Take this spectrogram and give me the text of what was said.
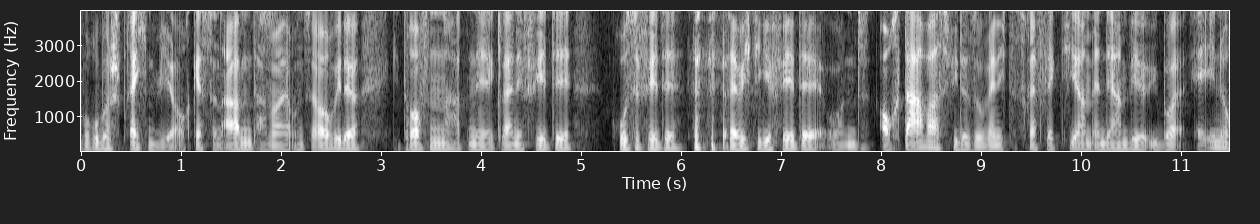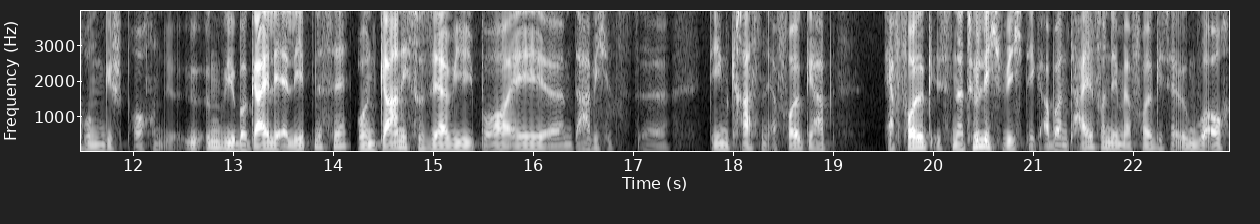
worüber sprechen wir? Auch gestern Abend haben wir uns ja auch wieder getroffen, hatten eine kleine Fete große Fete, sehr wichtige Fete. Und auch da war es wieder so, wenn ich das reflektiere, am Ende haben wir über Erinnerungen gesprochen, irgendwie über geile Erlebnisse und gar nicht so sehr wie, boah, ey, äh, da habe ich jetzt äh, den krassen Erfolg gehabt. Erfolg ist natürlich wichtig, aber ein Teil von dem Erfolg ist ja irgendwo auch,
